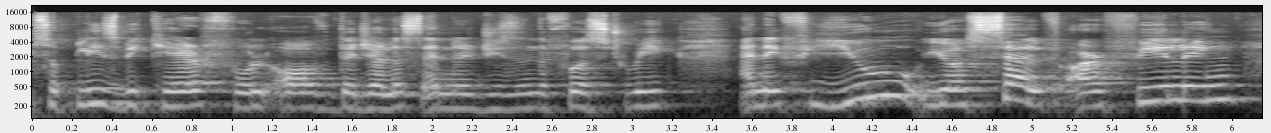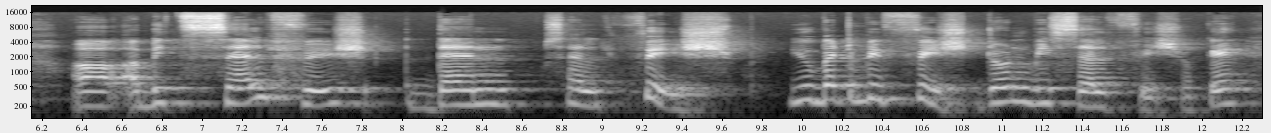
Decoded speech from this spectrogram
so please be careful of the jealous energies in the first week. And if you yourself are feeling uh, a bit selfish then selfish. You better be fish. Don't be selfish okay?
